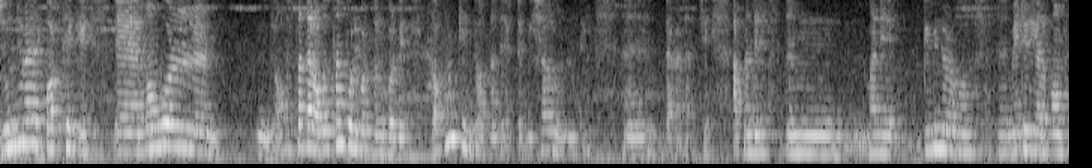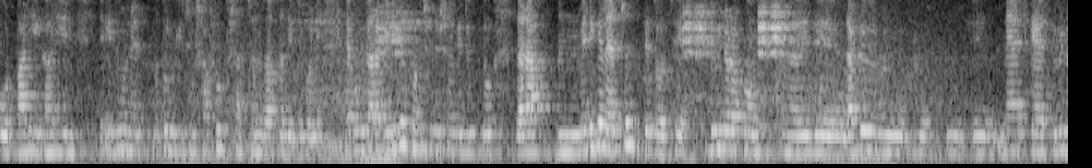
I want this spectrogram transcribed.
জুন, জুলাইয়ের পর থেকে মঙ্গল অবস্থা তার অবস্থান পরিবর্তন করবে, তখন কিন্তু আপনাদের একটা বিশাল উন্নতি দেখা যাচ্ছে। আপনাদের মানে বিভিন্ন রকম মেটেরিয়াল কমফোর্ট বাড়ি, গাড়ি, এই ধরনের নতুন কিছু শাসক স্বাচ্ছন্দ্য আপনাদের জীবনে। এবং যারা মেডিকেল প্রফেশনের সঙ্গে যুক্ত, যারা মেডিকেল এন্ট্রান্স দিতে চলছে, বিভিন্ন রকম এই যে ডাব্লিউ নেট ক্যাট বিভিন্ন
